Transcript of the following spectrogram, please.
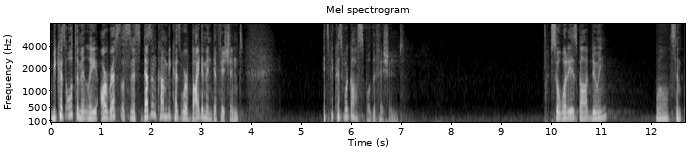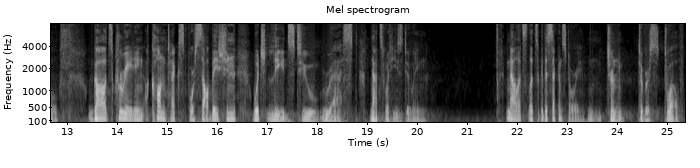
Because ultimately, our restlessness doesn't come because we're vitamin deficient, it's because we're gospel deficient. So, what is God doing? Well, simple. God's creating a context for salvation which leads to rest. That's what he's doing. Now let's, let's look at the second story. Turn to verse 12.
